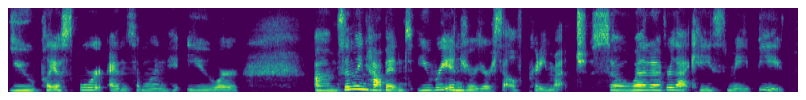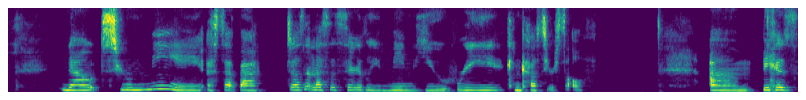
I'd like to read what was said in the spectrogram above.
you play a sport and someone hit you, or um, something happened, you re injure yourself pretty much. So, whatever that case may be. Now, to me, a setback doesn't necessarily mean you re concuss yourself. Um, because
